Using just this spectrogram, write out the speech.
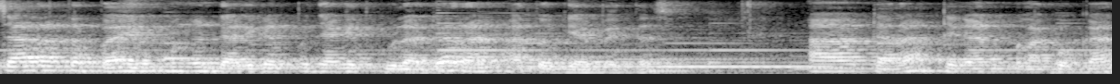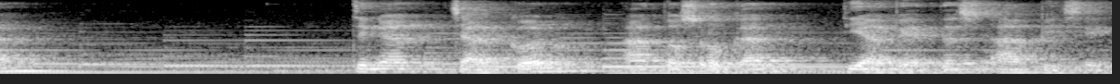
Cara terbaik mengendalikan penyakit gula darah atau diabetes adalah dengan melakukan dengan jargon atau slogan diabetes ABC.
